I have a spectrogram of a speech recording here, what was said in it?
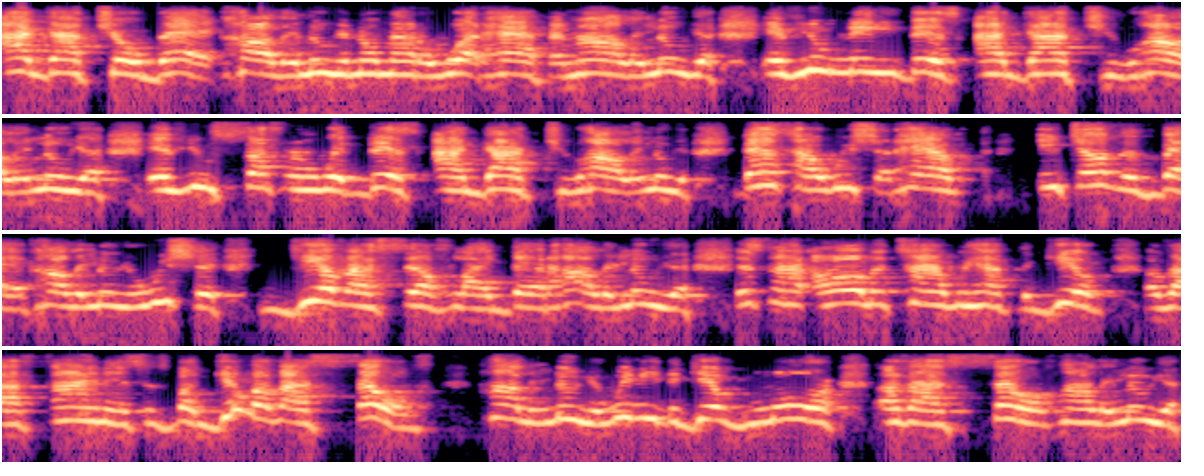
I got your back, hallelujah, no matter what happened, hallelujah. If you need this, I got you, hallelujah. If you suffering with this, I got you, hallelujah. That's how we should have each other's back. Hallelujah. We should give ourselves like that. Hallelujah. It's not all the time we have to give of our finances, but give of ourselves. Hallelujah. We need to give more of ourselves. Hallelujah.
